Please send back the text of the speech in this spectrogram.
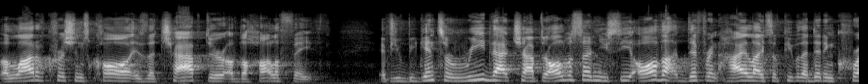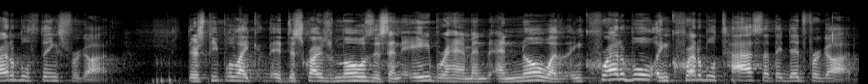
a lot of Christians call is the chapter of the hall of faith. If you begin to read that chapter, all of a sudden you see all the different highlights of people that did incredible things for God. There's people like it describes Moses and Abraham and, and Noah, incredible, incredible tasks that they did for God.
